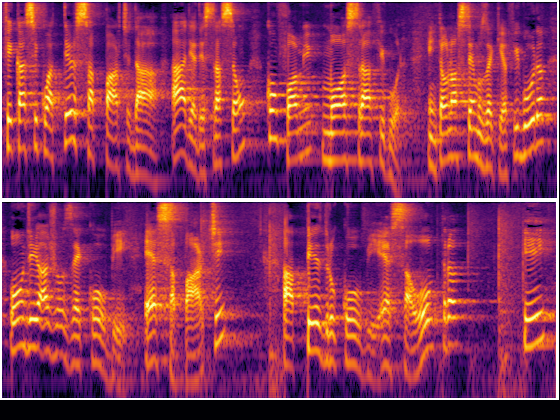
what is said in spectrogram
ficasse com a terça parte da área de extração, conforme mostra a figura. Então nós temos aqui a figura onde a José coube essa parte, a Pedro coube essa outra e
